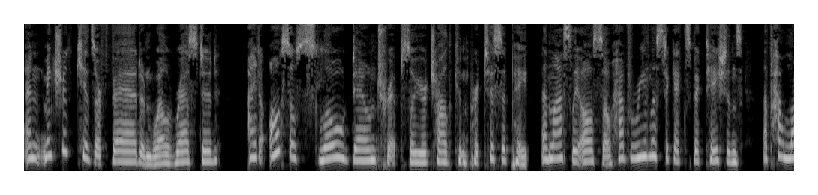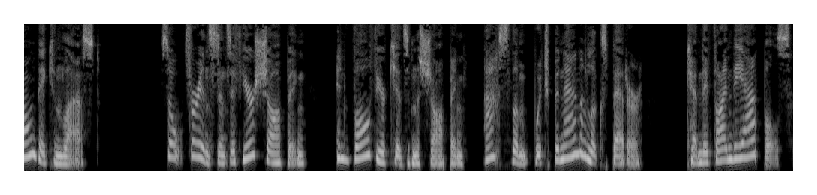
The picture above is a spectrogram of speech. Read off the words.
And make sure the kids are fed and well rested. I'd also slow down trips so your child can participate. And lastly, also have realistic expectations of how long they can last. So, for instance, if you're shopping, involve your kids in the shopping. Ask them which banana looks better. Can they find the apples?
